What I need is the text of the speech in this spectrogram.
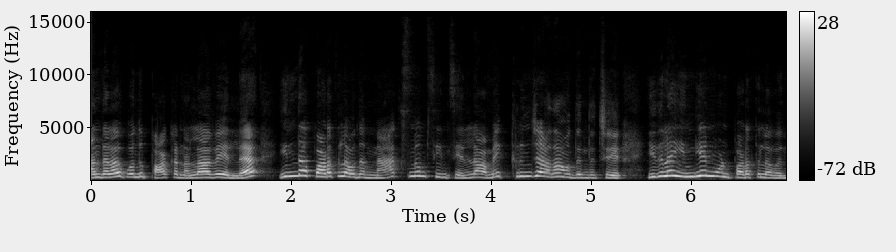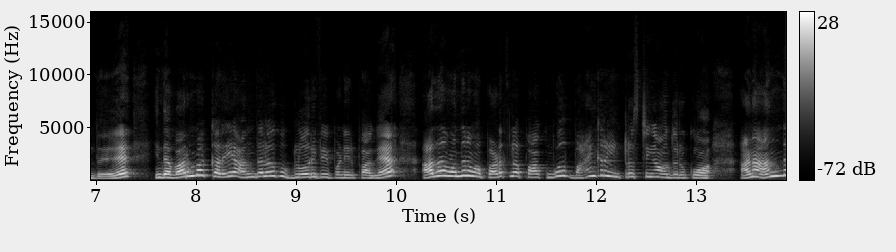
அந்த அளவுக்கு வந்து பார்க்க நல்லாவே இல்லை. இந்த படத்தில் வந்து மேக்ஸிமம் சீன்ஸ் எல்லாமே கிரிஞ்சாக தான் வந்துருந்துச்சு. இதில் இந்தியன் ஒன் படத்தில் வந்து இந்த வர்மக்கலையை அந்தளவுக்கு க்ளோரிஃபை பண்ணியிருப்பாங்க. அது வந்து நம்ம படத்தில் பார்க்கும்போது பயங்கர இன்ட்ரெஸ்டிங்காக வந்து இருக்கும் ஆனால் அந்த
